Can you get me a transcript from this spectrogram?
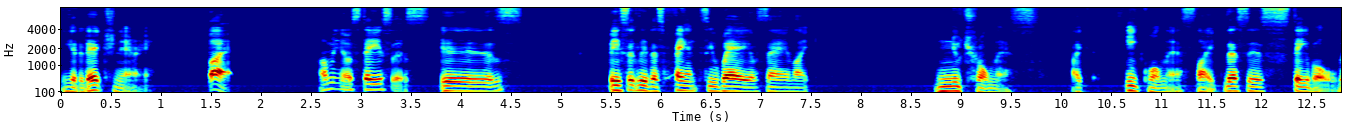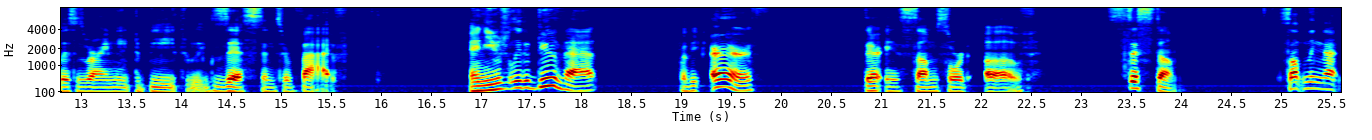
you get a dictionary. But homeostasis is basically this fancy way of saying like neutralness, like equalness, like this is stable, this is where I need to be to exist and survive. And usually to do that, for the earth, there is some sort of system. Something that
